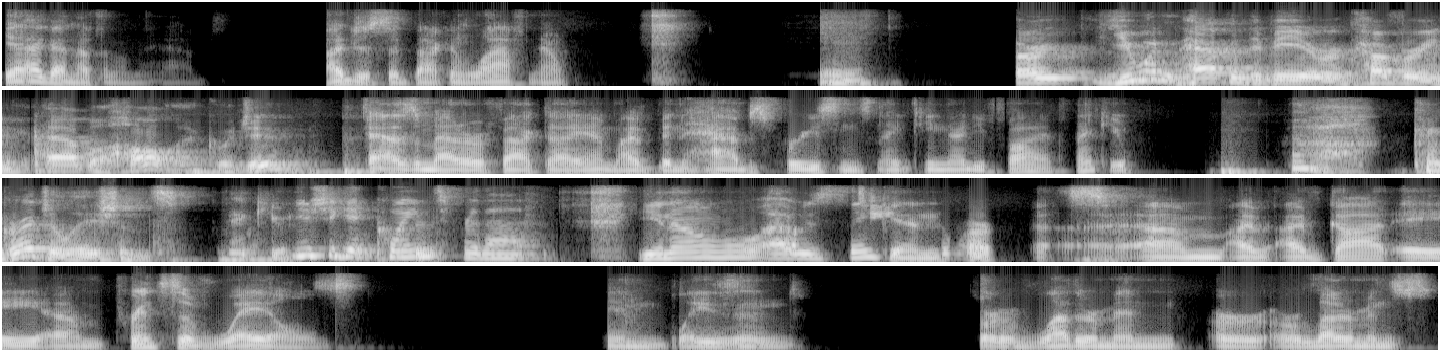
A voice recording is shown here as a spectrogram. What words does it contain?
Yeah, I got nothing on the Habs. I just sit back and laugh now. or you wouldn't happen to be a recovering abaholic, would you? As a matter of fact, I am. I've been Habs free since 1995. Thank you. Congratulations. Thank you. you should get coins for that. You know, I was thinking, uh, um, I've I've got a um, Prince of Wales emblazoned sort of Leatherman or or Letterman's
